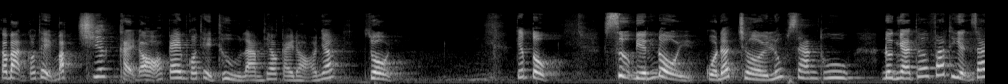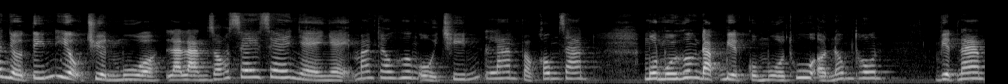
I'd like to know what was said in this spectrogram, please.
Các bạn có thể bắt chiếc cái đó, Các em có thể thử làm theo cái đó nhé Rồi, Tiếp tục. Sự biến đổi của đất trời lúc sang thu được nhà thơ phát hiện ra nhờ tín hiệu chuyển mùa là làn gió xe xe nhẹ nhẹ mang theo hương ổi chín lan vào không gian. Một mùi hương đặc biệt của mùa thu ở nông thôn. Việt Nam,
